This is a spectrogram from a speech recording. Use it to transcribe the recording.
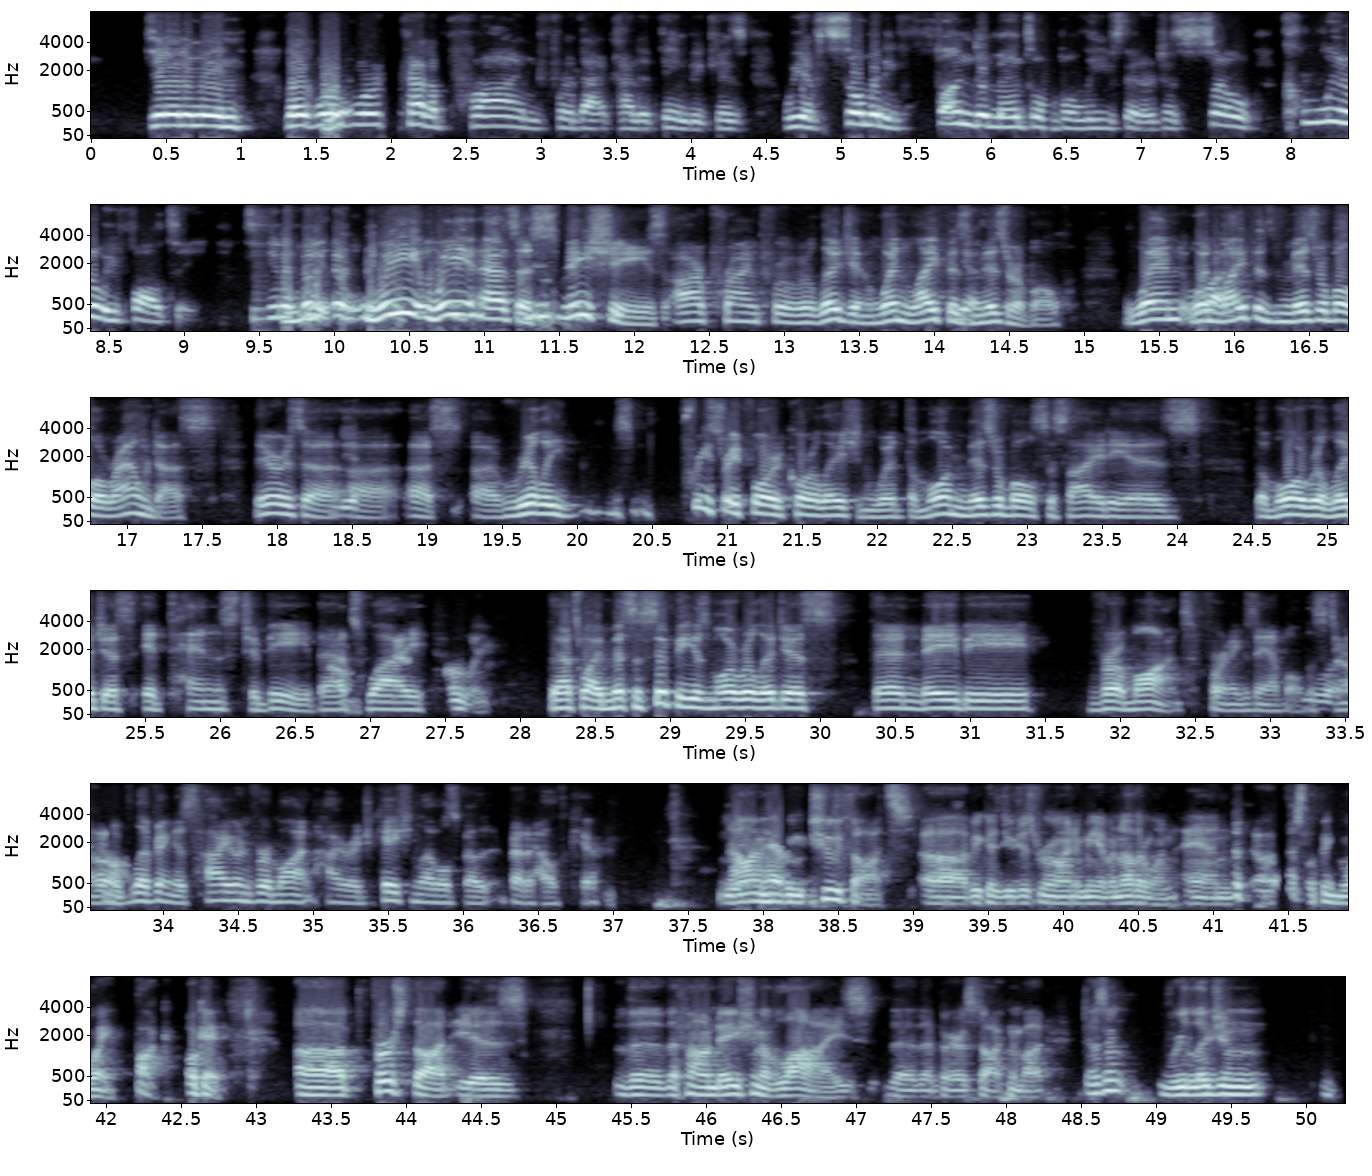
Do you know what I mean? Like we're we're kind of primed for that kind of thing because we have so many fundamental beliefs that are just so clearly faulty. You know we, I mean? we, we as a species are primed for religion when life is yes. miserable. When when right. life is miserable around us, there is a, yeah. a, a, a really pretty straightforward correlation with the more miserable society is, the more religious it tends to be. That's oh, why absolutely. that's why Mississippi is more religious than maybe Vermont, for an example. The standard wow. of living is higher in Vermont, higher education levels, better, better health care. Now I'm having two thoughts uh, because you just reminded me of another one and uh, slipping away. Fuck. Okay. Uh, first thought is the the foundation of lies that, that Bear's talking about. Doesn't religion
